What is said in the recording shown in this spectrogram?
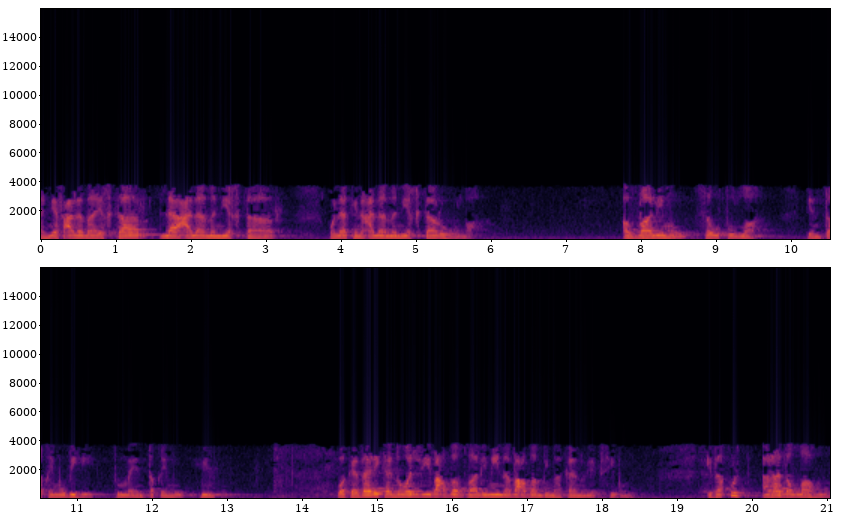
أن يفعل ما يختار لا على من يختار ولكن على من يختاره الله. الظالم صوت الله ينتقم به ثم ينتقم منه. وكذلك نولي بعض الظالمين بعضا بما كانوا يكسبون. إذا قلت أراد الله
